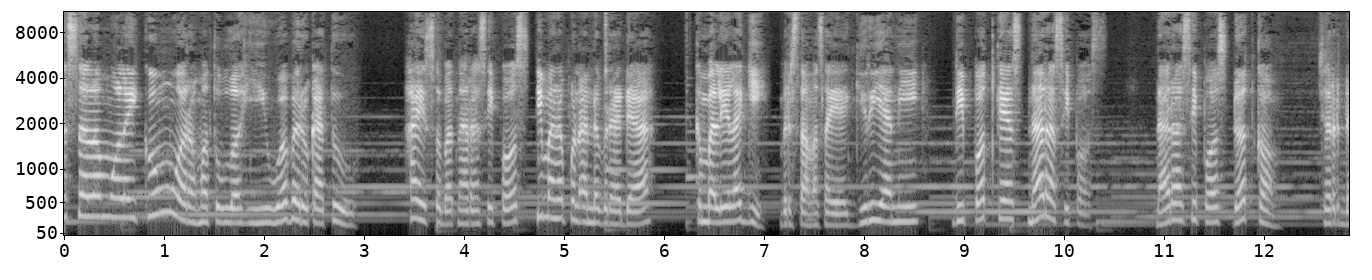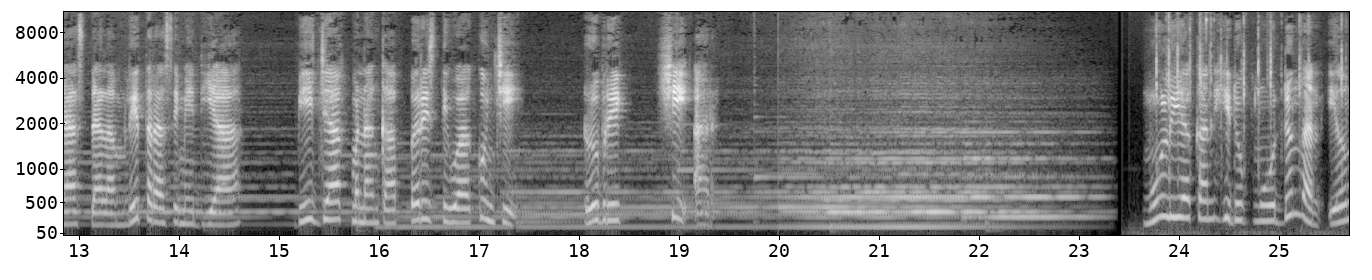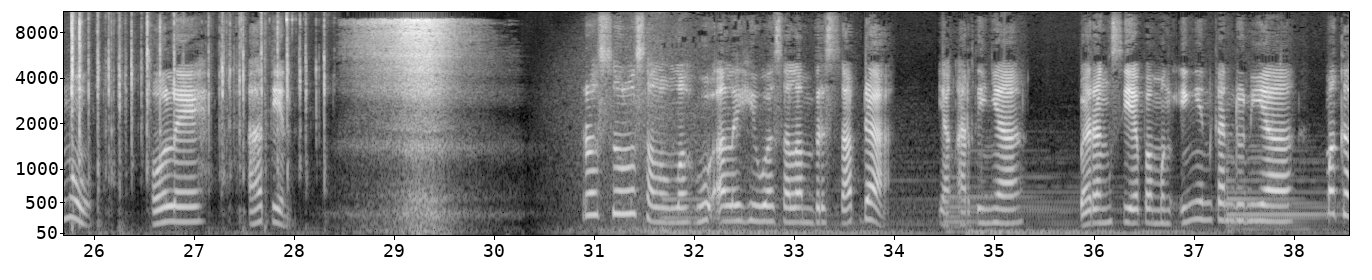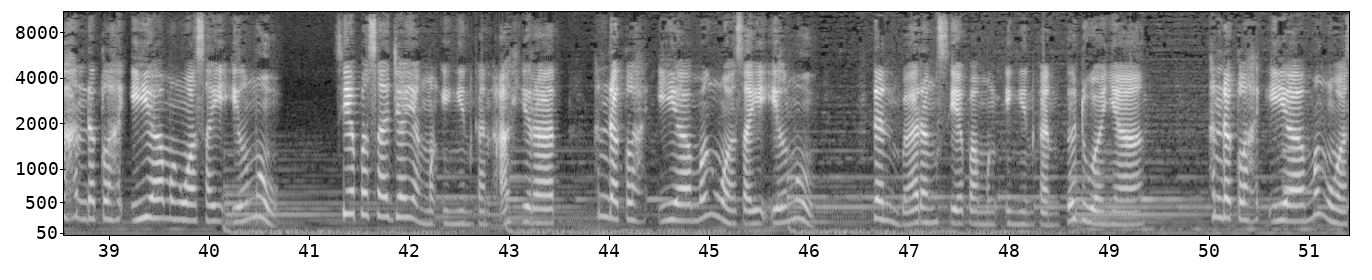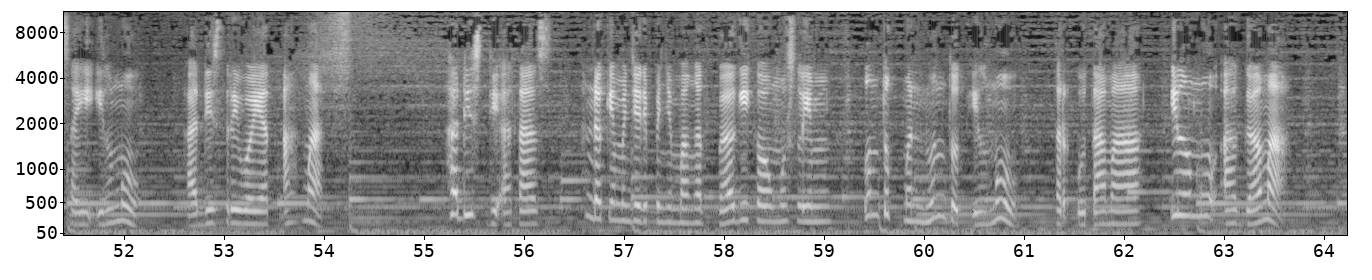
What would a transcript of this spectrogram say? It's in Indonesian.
Assalamualaikum warahmatullahi wabarakatuh. Hai Sobat Narasi Pos, di mana pun Anda berada, kembali lagi bersama saya Giriani di podcast Narasi Pos. Narasipos.com, cerdas dalam literasi media, bijak menangkap peristiwa kunci. Rubrik Syiar. Muliakan hidupmu dengan ilmu oleh Atin. Rasul Shallallahu Alaihi Wasallam bersabda, yang artinya, barang siapa menginginkan dunia, maka hendaklah ia menguasai ilmu. Siapa saja yang menginginkan akhirat, hendaklah ia menguasai ilmu. Dan barang siapa menginginkan keduanya, hendaklah ia menguasai ilmu. Hadis riwayat Ahmad. Hadis di atas hendaknya menjadi penyemangat bagi kaum muslim untuk menuntut ilmu, terutama ilmu agama.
